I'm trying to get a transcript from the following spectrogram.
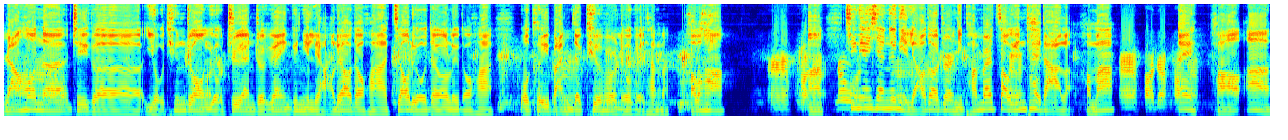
然后呢，这个有听众、有志愿者愿意跟你聊聊的话，交流交流的话，我可以把你的 QQ 留给他们，好不好？嗯，好啊。今天先跟你聊到这儿，你旁边噪音太大了，好吗？嗯，好的，好的。哎，好啊。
